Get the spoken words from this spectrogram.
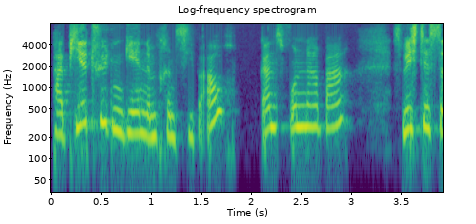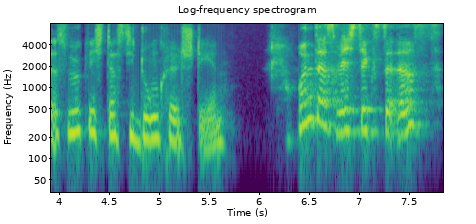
Papiertüten gehen im Prinzip auch ganz wunderbar. Das Wichtigste ist wirklich, dass die dunkel stehen. Und das Wichtigste ist,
